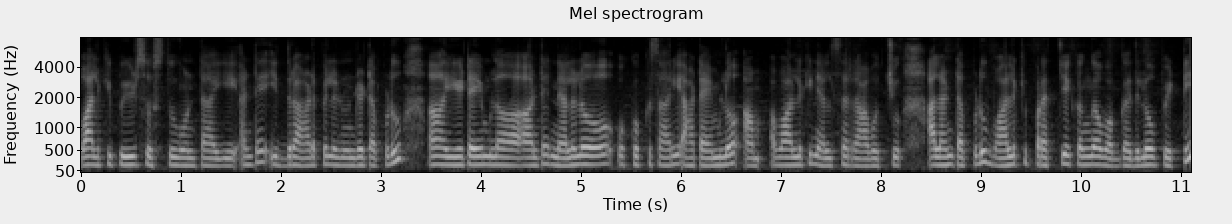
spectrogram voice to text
వాళ్ళకి పీడ్స్ వస్తూ ఉంటాయి. అంటే ఇద్దరు ఆడపిల్లలు ఉండేటప్పుడు ఏ టైంలో అంటే నెలలో ఒక్కొక్కసారి ఆ టైంలో వాళ్ళకి నెలసరి రావచ్చు. అలాంటప్పుడు వాళ్ళకి ప్రత్యేకంగా ఒక గదిలో పెట్టి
